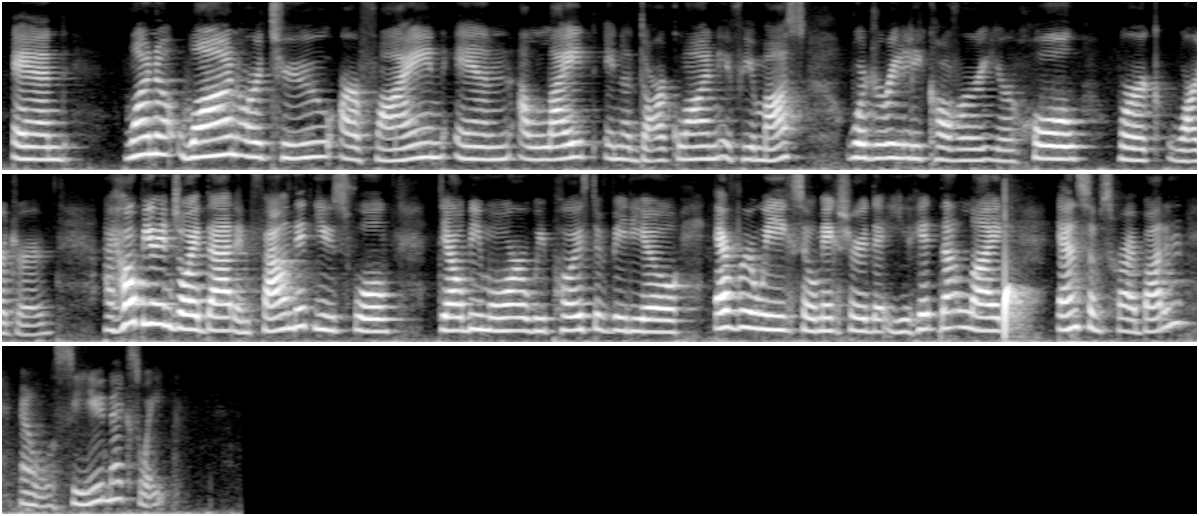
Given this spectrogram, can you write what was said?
And one one or two are fine and a light and a dark one if you must would really cover your whole work wardrobe i hope you enjoyed that and found it useful there'll be more. We post a video every week so make sure that you hit that like and subscribe button and we'll see you next week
